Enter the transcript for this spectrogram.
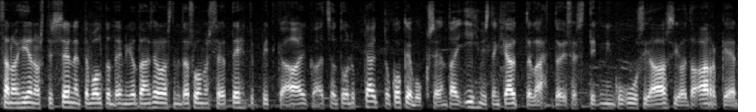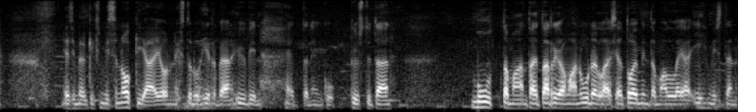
sanoi hienosti sen, että Volt on tehnyt jotain sellaista, mitä Suomessa ei ole tehty pitkään aikaa. Että se on tuonut käyttökokemukseen tai ihmisten käyttölähtöisesti niin kuin uusia asioita arkeen. Esimerkiksi missä Nokia ei onnistunut hirveän hyvin, että niin kuin pystytään muuttamaan tai tarjoamaan uudenlaisia toimintamalleja ihmisten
